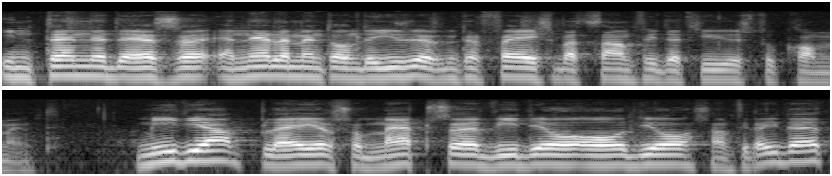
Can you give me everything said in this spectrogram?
intended as uh, an element on the user interface but something that you use to comment media players so maps uh, video audio something like that.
